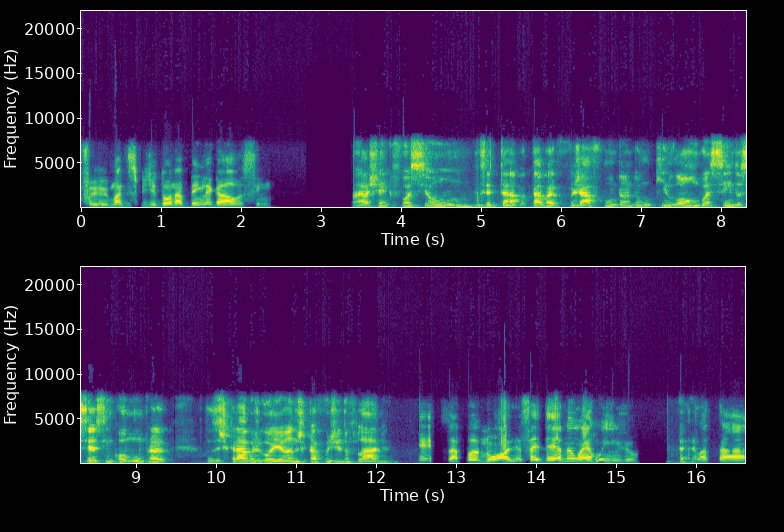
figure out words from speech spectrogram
Foi uma despedidona bem legal, assim. Ah, eu achei que fosse um. Você estava tava já fundando um quilombo assim do senso em comum para dos escravos goianos para fugir do Flávio. Exato. Não, olha, essa ideia não é ruim, viu? Ela tá.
